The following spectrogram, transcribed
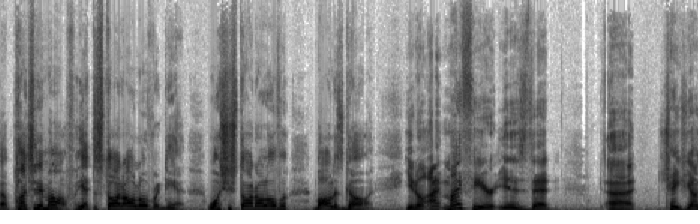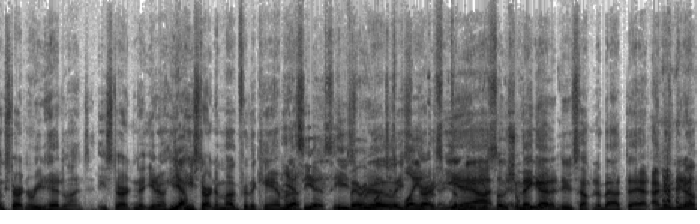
uh, punching him off. He had to start all over again. Once you start all over, ball is gone. You know, I, my fear is that uh, Chase Young's starting to read headlines. He's starting to, you know, he, Yeah. he's starting to mug for the camera. Yes, he is. He he's very much is playing start- to yeah, media, social they media. They got to do something about that. I mean, you know,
